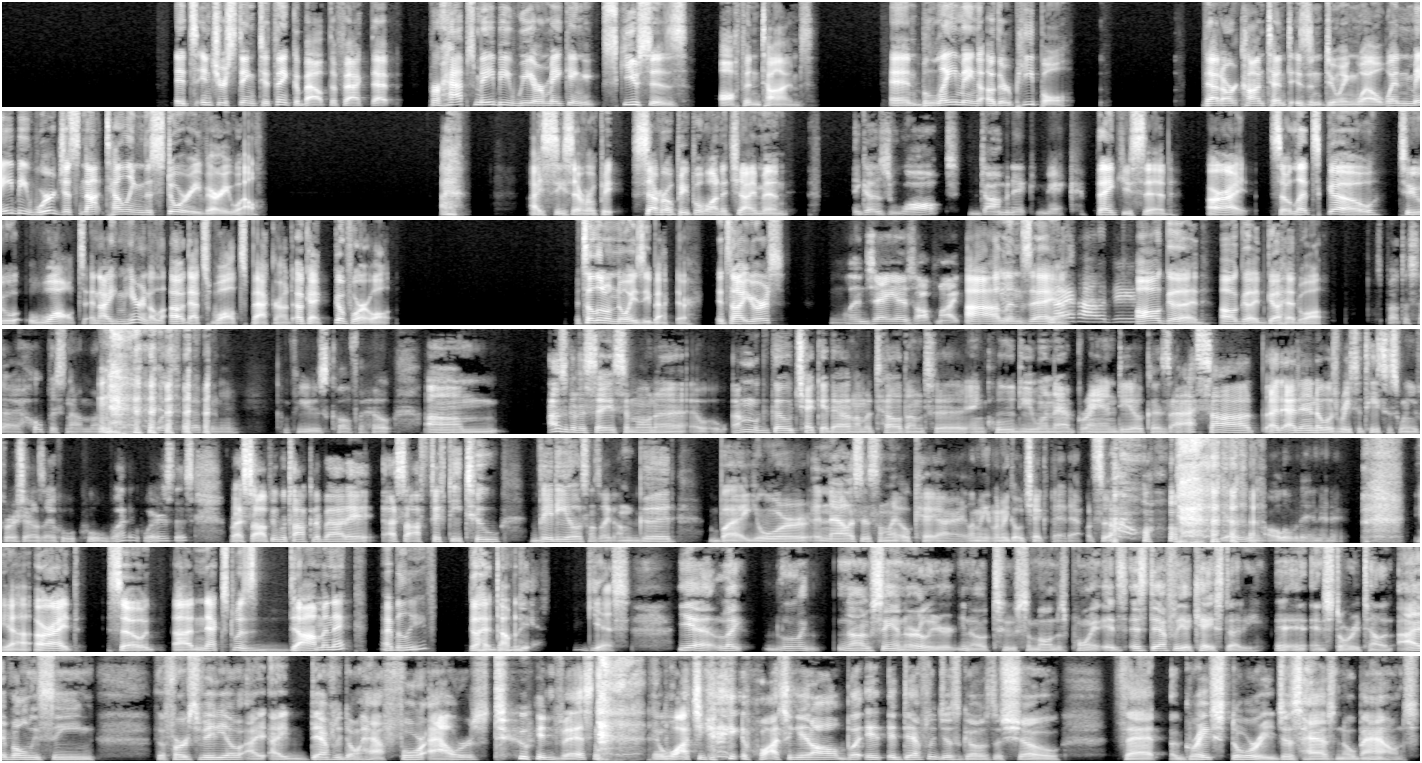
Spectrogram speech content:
it's interesting to think about the fact that perhaps maybe we are making excuses oftentimes and blaming other people that our content isn't doing well when maybe we're just not telling the story very well. I, see several pe- several people want to chime in. It goes Walt, Dominic, Nick. Thank you, Sid. All right. So let's go to Walt. And I'm hearing a oh, that's Walt's background. Okay, go for it, Walt. It's a little noisy back there. It's not yours? Lindsay is off mic. Ah, Lindsay. My apologies. All good. All good. Go ahead, Walt. I was about to say, I hope it's not mine. What's happening? Confused, call for help. Um, I was gonna say, Simona, I'm gonna go check it out. and I'm gonna tell them to include you in that brand deal because I saw, I, I, didn't know it was Reesa Teesa's when you first said. I was like, who, who, what, where is this? But I saw people talking about it. I saw 52 videos. I was like, I'm good. But your analysis, I'm like, okay, all right, let me let me go check that out. So yeah, this is all over the internet. Yeah. All right. So uh, next was Dominic, I believe. Go ahead, Dominic. Yes. Yeah, like like no, I was saying earlier, you know, to Simona's point, it's it's definitely a case study in, in storytelling. I've only seen the first video. I, I definitely don't have four hours to invest in watching watching it all, but it, it definitely just goes to show that a great story just has no bounds.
